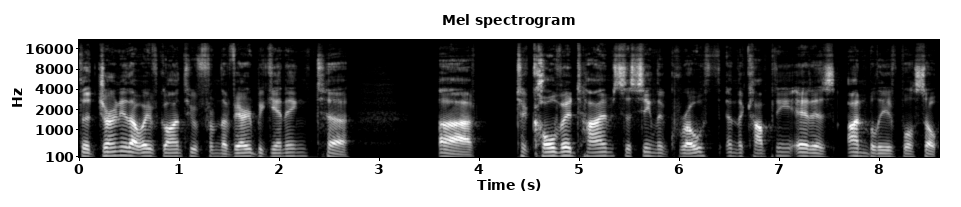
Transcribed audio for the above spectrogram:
the journey that we've gone through from the very beginning to uh to COVID times to seeing the growth in the company, it is unbelievable. So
